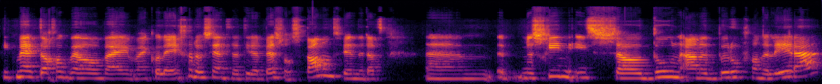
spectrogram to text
Ik merk toch ook wel bij mijn collega-docenten dat die dat best wel spannend vinden. Dat um, het misschien iets zou doen aan het beroep van de leraar.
